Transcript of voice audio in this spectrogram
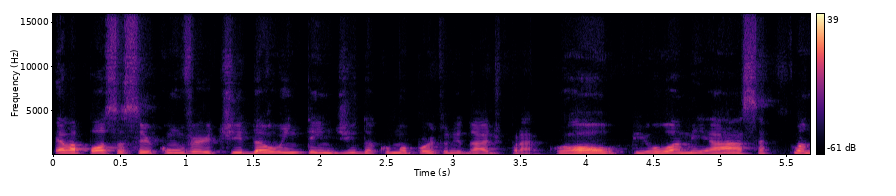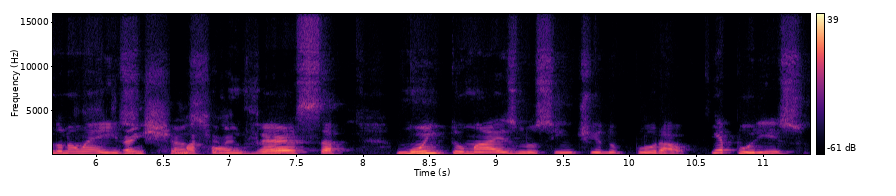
ela possa ser convertida ou entendida como oportunidade para golpe ou ameaça, quando não é isso. Chance, é uma né? conversa muito mais no sentido plural. E é por isso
